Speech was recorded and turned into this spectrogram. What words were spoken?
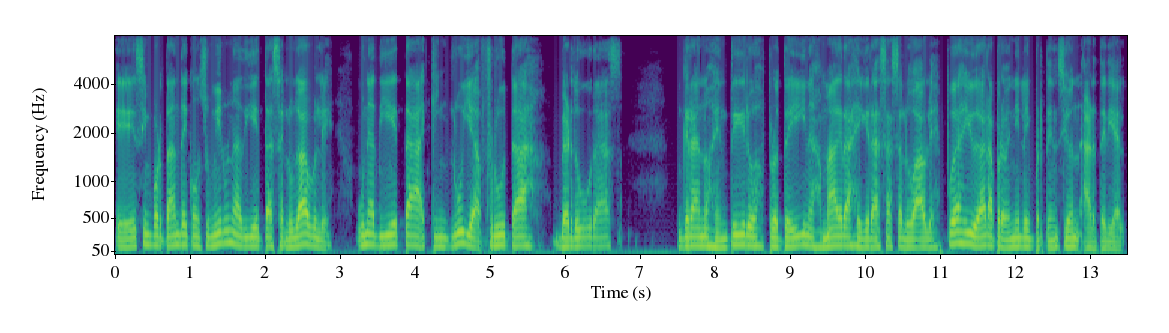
es importante consumir una dieta saludable, una dieta que incluya frutas, verduras, granos enteros, proteínas magras y grasas saludables puede ayudar a prevenir la hipertensión arterial.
